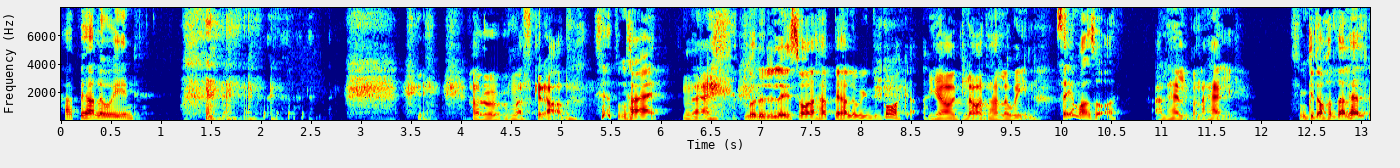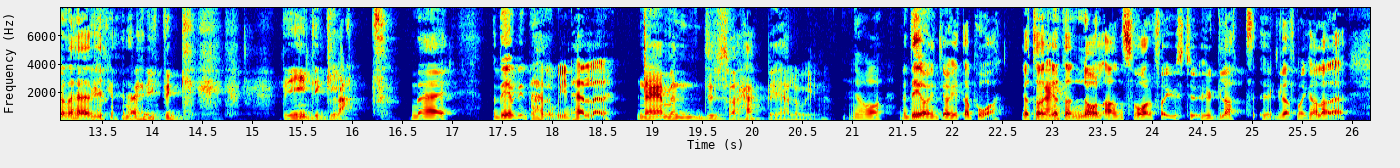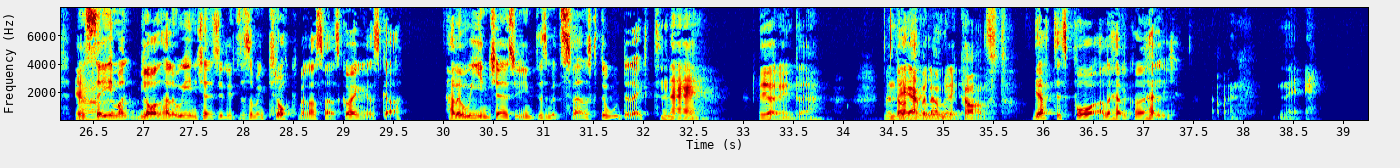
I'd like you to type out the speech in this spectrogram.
Happy Halloween! Har du varit på maskerad? Nej, Nej. men du lär ju svara Happy Halloween tillbaka. Ja, glad halloween. Säger man så? Allhelgonahelg. Glad allhelgonahelg. Men inte, det är inte glatt. Nej, men det är väl inte Halloween heller. Nej, men du sa happy halloween. Ja, men det har inte jag hittat på. Jag tar, Nej. jag tar noll ansvar för just hur, hur, glatt, hur glatt man kallar det. Men Ja. säger man glad halloween känns ju lite som en krock mellan svenska och engelska. Halloween känns ju inte som ett svenskt ord direkt. Nej, det gör det inte. Men det Ja, är väl amerikanskt? Grattis på allhelgonahelg. Nej,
